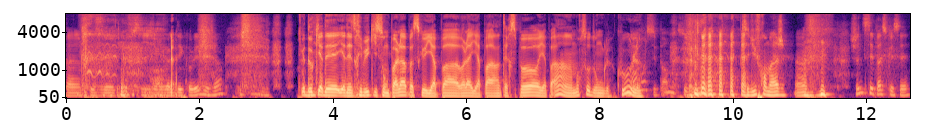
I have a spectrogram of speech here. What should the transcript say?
Je trouve si j'envoie le décoller déjà. Donc il y, a des- il y a des tribus qui sont pas là parce qu'il n'y a pas voilà il y a pas intersport, il y a pas ah, un morceau d'ongle, cool. Non, c'est pas un morceau de- C'est du fromage. Je ne sais pas ce que c'est.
